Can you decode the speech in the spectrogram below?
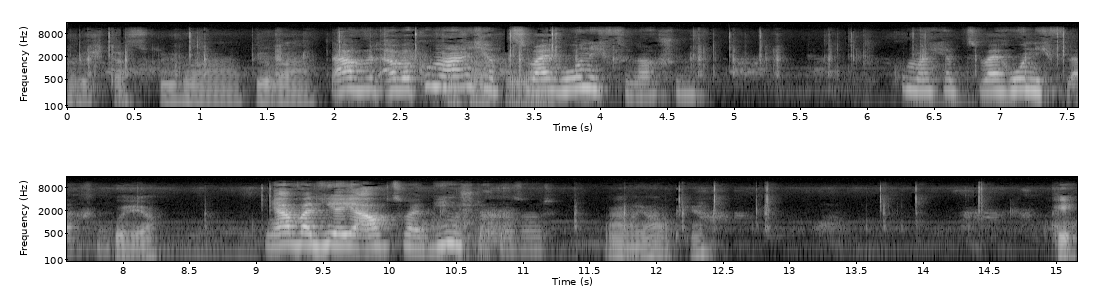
Hol ich das rüber, rüber. David, aber guck mal, ich habe zwei Honigflaschen. Guck mal, ich habe zwei Honigflaschen. Woher? Ja, weil hier ja auch zwei Bienenstöcke sind. Ah, ja, okay. Okay.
